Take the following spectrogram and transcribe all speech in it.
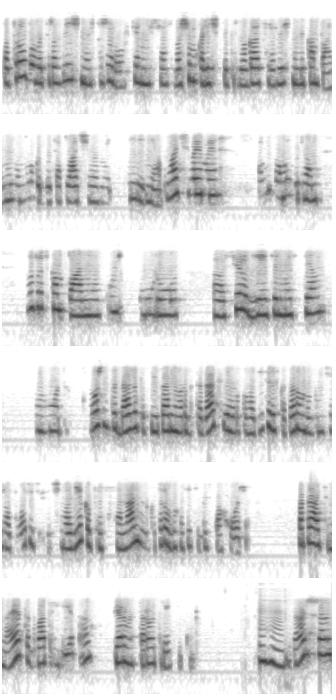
попробовать различные стажировки. Они сейчас в большом количестве предлагаются различными компаниями, могут быть оплачиваемые или неоплачиваемые. Они помогут вам выбрать компанию, культуру, э, сферу деятельности, вот. Может быть, даже потенциального работодателя, руководителя, с которым вы будете работать, или человека профессионального, на которого вы хотите быть похожи. Потратим на это 2-3 лета, первый, второй, третий курс. Угу. Дальше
